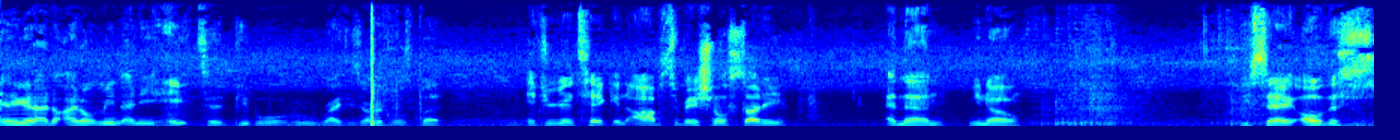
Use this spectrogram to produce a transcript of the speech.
And again, I don't, I don't mean any hate to people who write these articles, but if you're going to take an observational study and then you know you say, "Oh, this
